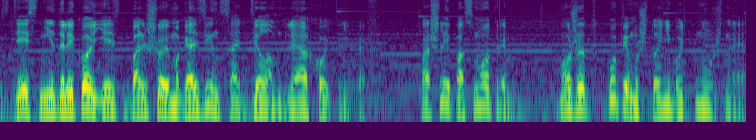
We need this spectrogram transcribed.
Здесь недалеко есть большой магазин с отделом для охотников. Пошли посмотрим. Может, купим что-нибудь нужное.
